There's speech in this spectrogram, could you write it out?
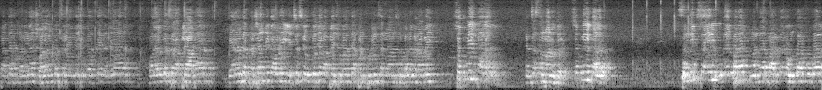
प्राध्यापक अविनाश वालालकर सर यांच्या शुभ असते धन्यवाद. वालालकर सर आपले आभार. यानंतर प्रशांत गावडे यशस्वी उद्योजक आपल्या शुभ आपण पुढील सन्मान संपन्न करावे स्वप्नील पालव त्यांचा सन्मान होतोय. स्वप्नील पालव. संदीप साईल उदय परब मंदार पारकर ओंकार कुबल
